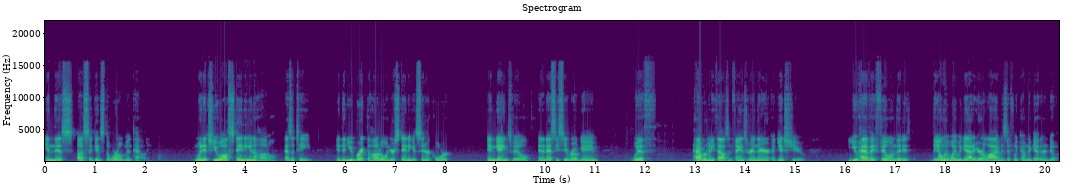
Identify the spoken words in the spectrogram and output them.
in this us against the world mentality. When it's you all standing in a huddle as a team and then you break the huddle and you're standing at center court in Gainesville in an SEC road game with however many thousand fans are in there against you, you have a feeling that is the only way we get out of here alive is if we come together and do it.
